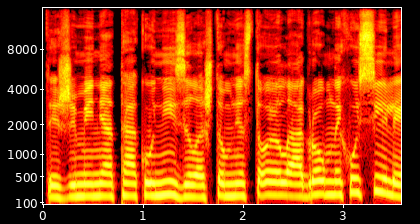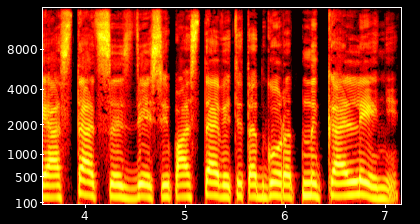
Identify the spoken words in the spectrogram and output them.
Ты же меня так унизила, что мне стоило огромных усилий остаться здесь и поставить этот город на колени,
